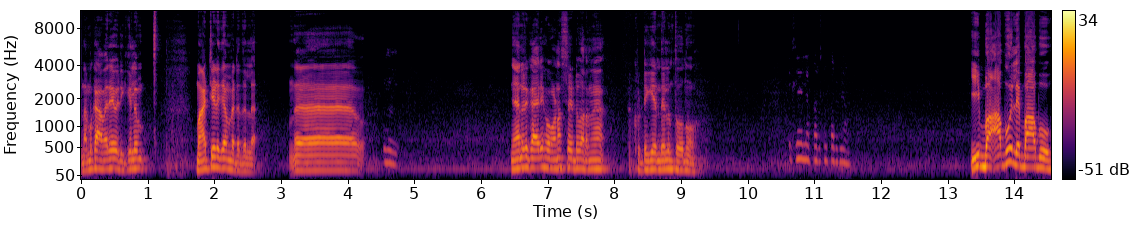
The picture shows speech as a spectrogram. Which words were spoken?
നമുക്ക് അവരെ ഒരിക്കലും മാറ്റിയെടുക്കാൻ പറ്റത്തില്ല. ഞാനൊരു കാര്യം ഹോണസ്റ്റ് ആയിട്ട് പറഞ്ഞ കുട്ടിക്ക് എന്തെങ്കിലും തോന്നുമോ പറഞ്ഞു ഈ ബാബു? അല്ലേ ബാബു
